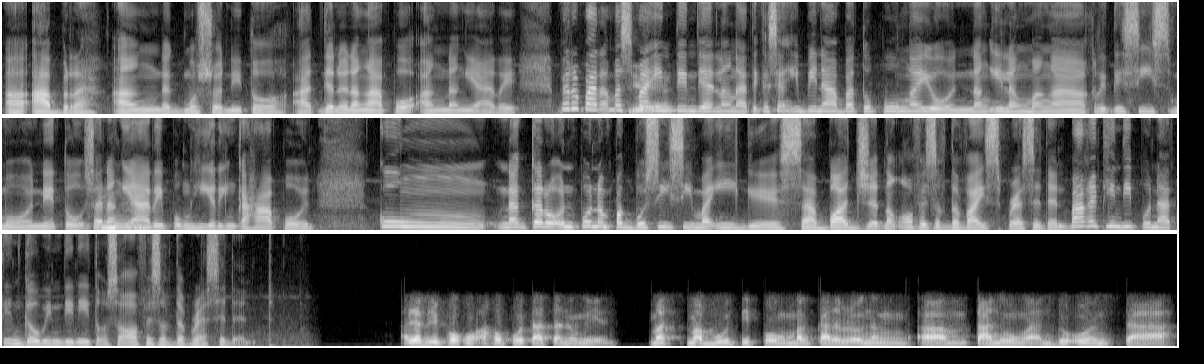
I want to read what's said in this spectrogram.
ah, Abra ang nagmosyon nito at gano'n na nga po ang nangyari. Pero para mas Yes. maintindihan lang natin kasi ang ibinabato po ngayon ng ilang mga kritisismo nito sa nangyari pong hearing kahapon, kung nagkaroon po ng pagbusisi maigi sa budget ng Office of the Vice President, bakit hindi po natin gawin din ito sa Office of the President? Alam niyo po, kung ako po tatanungin, mas mabuti pong magkaroon ng um, tanungan doon sa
